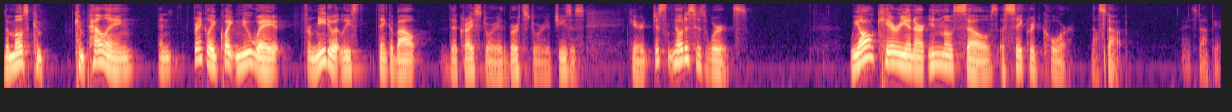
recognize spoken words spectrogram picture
the most com- compelling and frankly quite new way for me to at least think about the Christ story, the birth story of Jesus here. Just notice his words. We all carry in our inmost selves a sacred core. Now stop. All right, stop here.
